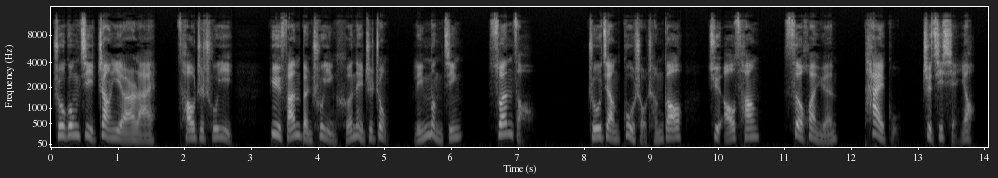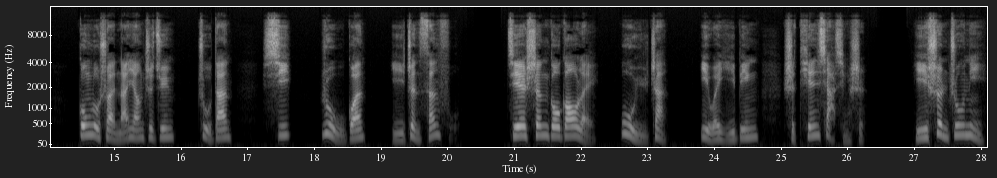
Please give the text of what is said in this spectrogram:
诸公既仗义而来，操之出意，欲反本出引河内之众，临孟津、酸枣，诸将固守城高，据敖仓、色焕元、太谷，置其险要。公路率南阳之军驻丹、西，入武关，以镇三府，皆深沟高垒，勿与战，亦为疑兵，是天下形势。以顺诸逆，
